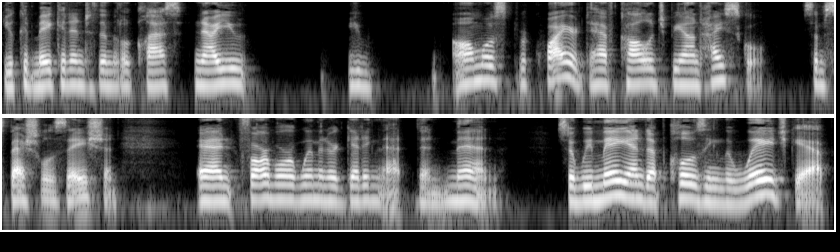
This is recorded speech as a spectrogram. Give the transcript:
You could make it into the middle class. Now you, you almost required to have college beyond high school, some specialization. And far more women are getting that than men. So we may end up closing the wage gap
